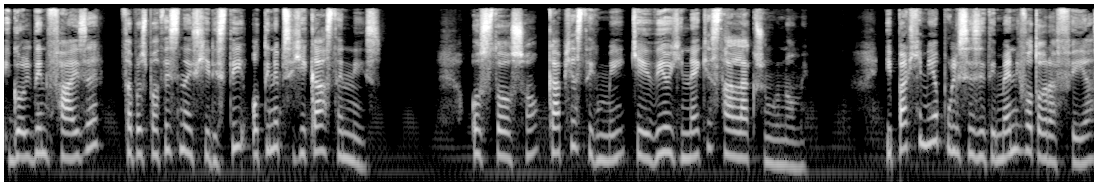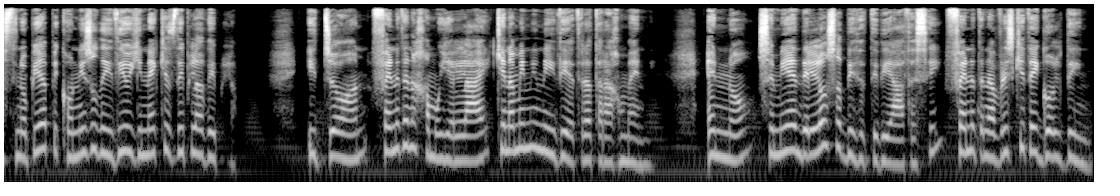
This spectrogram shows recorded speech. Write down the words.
Η Γκολντίν Φάιζερ θα προσπαθήσει να ισχυριστεί ότι είναι ψυχικά ασθενής. Ωστόσο, κάποια στιγμή και οι δύο γυναίκες θα αλλάξουν γνώμη. Υπάρχει μια πολυσυζητημένη φωτογραφία στην οποία απεικονίζονται οι δύο γυναίκες δίπλα-δίπλα. Η Τζόαν φαίνεται να χαμογελάει και να μην είναι ιδιαίτερα ταραγμένη. Ενώ σε μια εντελώς αντίθετη διάθεση φαίνεται να βρίσκεται η Γκολντίν,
